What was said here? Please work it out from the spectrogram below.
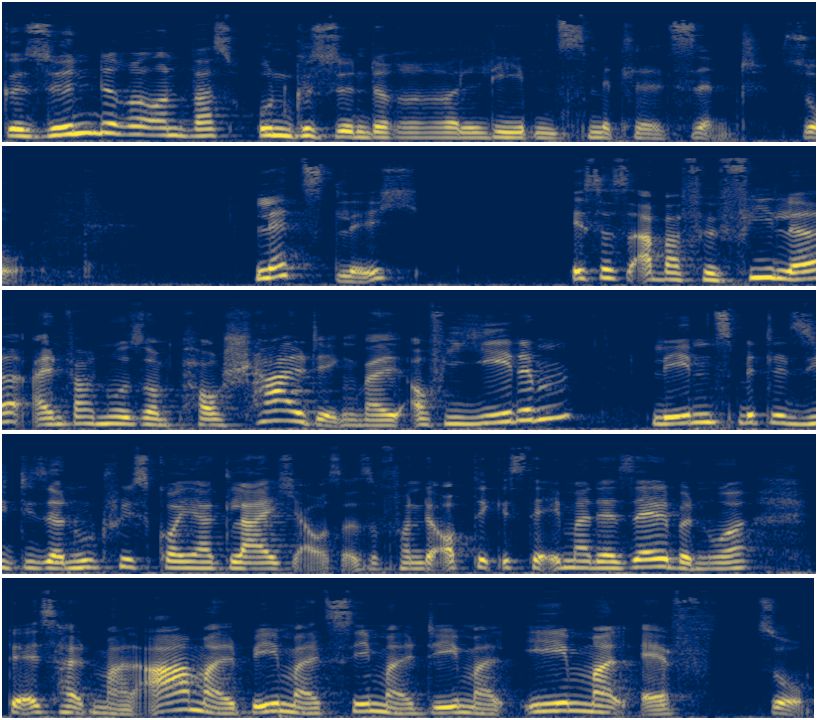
gesündere und was ungesündere Lebensmittel sind. So. Letztlich ist es aber für viele einfach nur so ein Pauschalding, weil auf jedem Lebensmittel sieht dieser Nutri-Score ja gleich aus. Also von der Optik ist der immer derselbe, nur der ist halt mal A, mal B, mal C, mal D, mal E, mal F. So.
